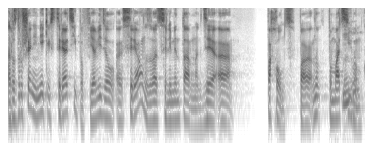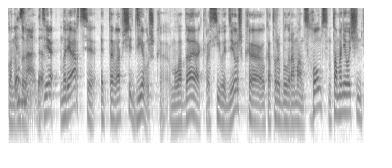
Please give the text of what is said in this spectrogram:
разрушение неких стереотипов. Я видел э, сериал, называется «Элементарно», где а, по Холмс, по, ну, по мотивам mm-hmm. Конан Дойля, да. где Мариарти — это вообще девушка, молодая, красивая девушка, у которой был роман с Холмсом. Там они очень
